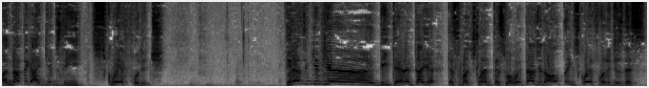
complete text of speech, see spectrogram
Another guy gives the square footage. He doesn't give you uh, detail and tell you this much length, this one. He tells you the whole thing, square footage is this.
